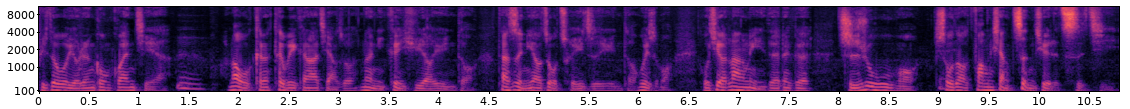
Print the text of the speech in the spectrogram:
比如说我有人工关节啊，嗯，那我可能特别跟他讲说，那你更需要运动，但是你要做垂直运动，为什么？我就要让你的那个植入物哦受到方向正确的刺激。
